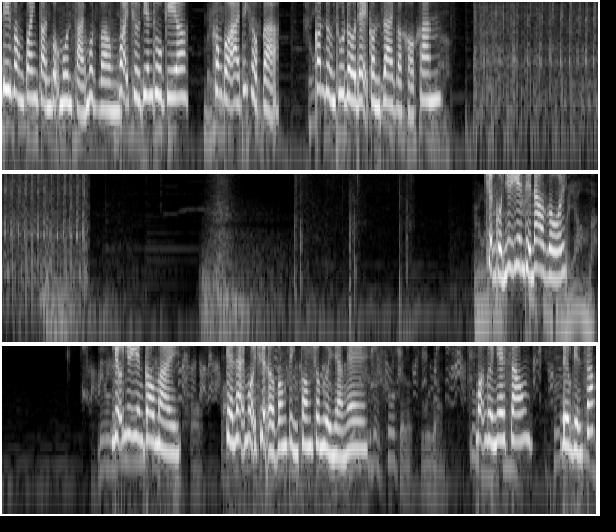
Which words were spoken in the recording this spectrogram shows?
Đi vòng quanh toàn bộ môn phái một vòng, ngoại trừ thiên thu kia, không có ai thích hợp cả. Con đường thu đồ đệ còn dài và khó khăn. Chuyện của Như Yên thế nào rồi? Liệu Như Yên cau mày, kể lại mọi chuyện ở vong tình phong cho người nhà nghe. Mọi người nghe xong, đều biến sắc.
